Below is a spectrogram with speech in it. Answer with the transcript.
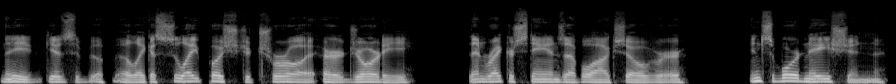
then he gives a, a, like a slight push to Troi or Geordi. Then Riker stands up, walks over. Insubordination.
